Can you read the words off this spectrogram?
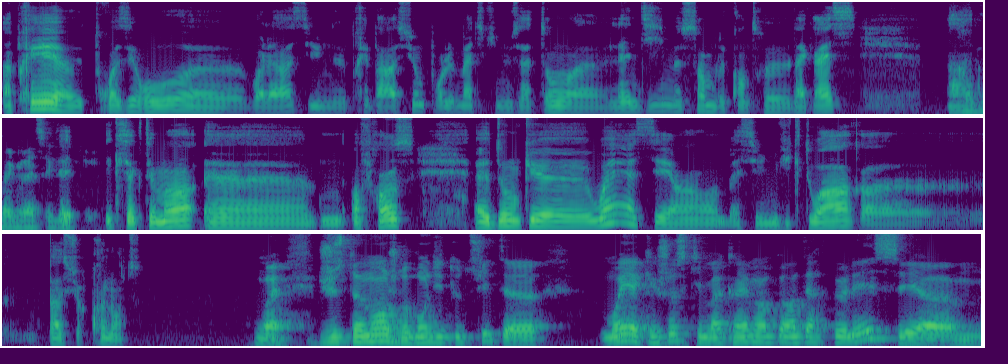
Après, euh, 3-0, euh, voilà, c'est une préparation pour le match qui nous attend lundi, me semble, contre la Grèce. Contre la Grèce, exactement. Exactement, euh, en France. Donc, euh, ouais, c'est un, bah, une victoire euh, pas surprenante. Ouais, justement, je rebondis tout de suite. euh, moi, il y a quelque chose qui m'a quand même un peu interpellé, c'est euh,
